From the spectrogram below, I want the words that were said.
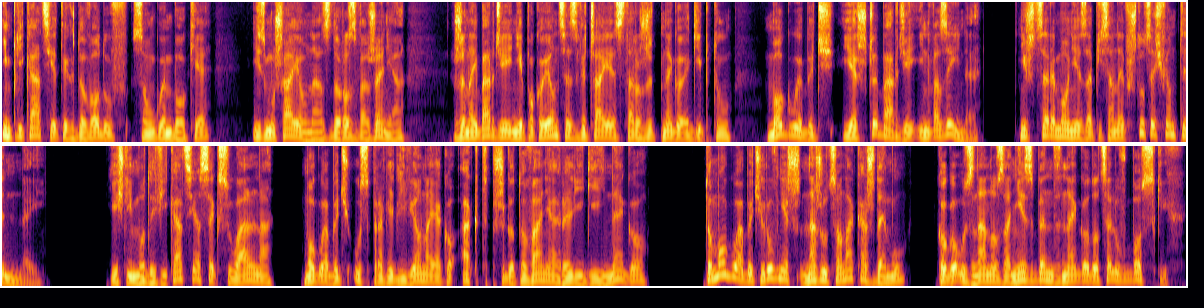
Implikacje tych dowodów są głębokie i zmuszają nas do rozważenia, że najbardziej niepokojące zwyczaje starożytnego Egiptu mogły być jeszcze bardziej inwazyjne niż ceremonie zapisane w sztuce świątynnej. Jeśli modyfikacja seksualna mogła być usprawiedliwiona jako akt przygotowania religijnego, to mogła być również narzucona każdemu, kogo uznano za niezbędnego do celów boskich,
